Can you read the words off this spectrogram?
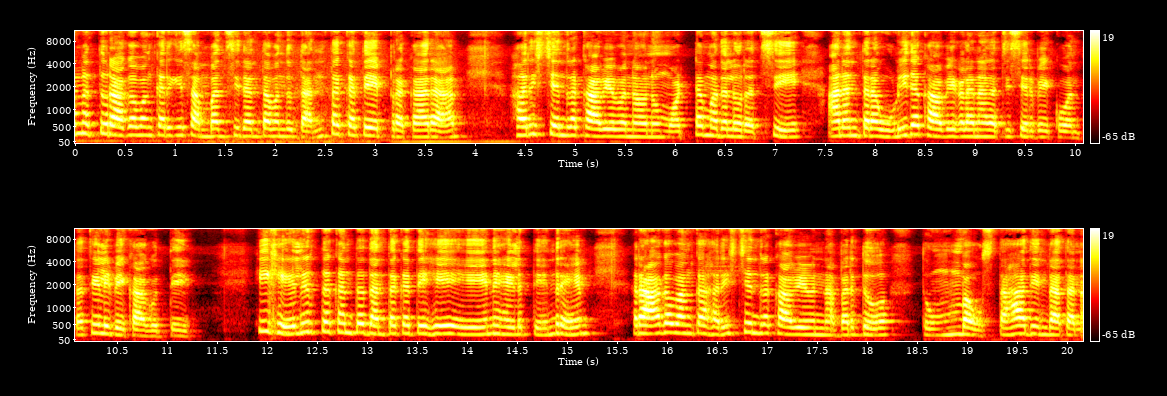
ಮತ್ತು ರಾಘವಂಕರಿಗೆ ಸಂಬಂಧಿಸಿದಂಥ ಒಂದು ದಂತಕತೆ ಪ್ರಕಾರ, ಹರಿಶ್ಚಂದ್ರ ಕಾವ್ಯವನ್ನು ಅವನು ಮೊಟ್ಟ ಮೊದಲು ರಚಿಸಿ, ಅನಂತರ ಉಳಿದ ಕಾವ್ಯಗಳನ್ನು ರಚಿಸಿರಬೇಕು ಅಂತ ತಿಳಿಬೇಕಾಗುತ್ತೆ. ಹೀಗೆ ಹೇಳಿರ್ತಕ್ಕಂಥ ದಂತಕತೆ ಹೇ, ಏನು ಹೇಳುತ್ತೆ ಅಂದರೆ, ರಾಘವಾಂಕ ಹರಿಶ್ಚಂದ್ರ ಕಾವ್ಯವನ್ನು ಬರೆದು ತುಂಬ ಉತ್ಸಾಹದಿಂದ ತನ್ನ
